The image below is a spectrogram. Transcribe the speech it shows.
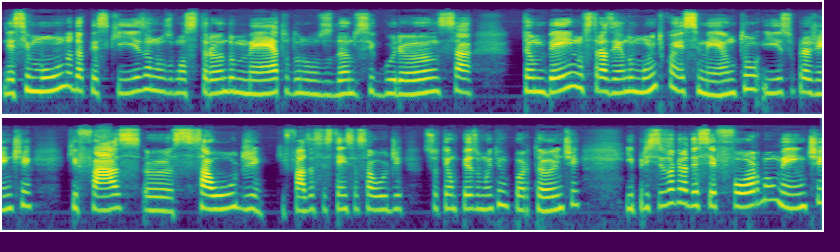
nesse mundo da pesquisa, nos mostrando método, nos dando segurança, também nos trazendo muito conhecimento, e isso para gente que faz uh, saúde, que faz assistência à saúde, isso tem um peso muito importante. E preciso agradecer formalmente,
